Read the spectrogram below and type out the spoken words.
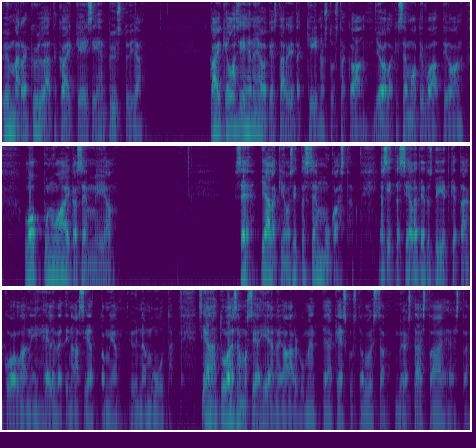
ymmärrän kyllä, että kaikki ei siihen pysty ja kaikilla siihen ei oikeastaan riitä kiinnostustakaan. Joillakin se motivaatio on loppunut aikaisemmin ja se jälki on sitten sen mukaista. Ja sitten siellä tietysti itketään, kun ollaan niin helvetin asiattomia ynnä muuta. Siellähän tulee semmoisia hienoja argumentteja keskusteluissa myös tästä aiheesta.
